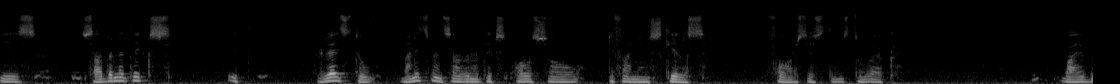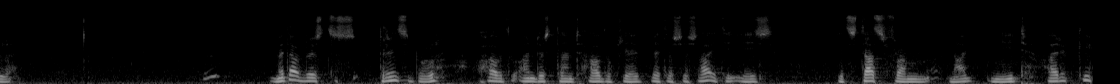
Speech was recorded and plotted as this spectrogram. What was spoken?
is cybernetics. It relates to management cybernetics also defining skills for systems to work viably. Metaverse principle how to understand how to create better society is it starts from need hierarchy,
